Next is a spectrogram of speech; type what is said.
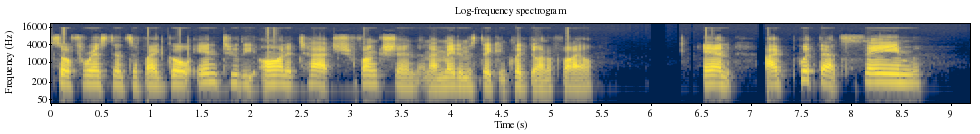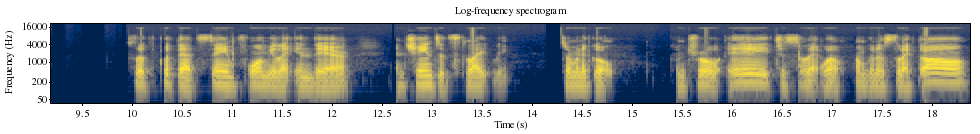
So for instance, if I go into the on attach function and I made a mistake and clicked on a file and I put that same, so let's put that same formula in there and change it slightly. So I'm going to go control A to select, well, I'm going to select all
